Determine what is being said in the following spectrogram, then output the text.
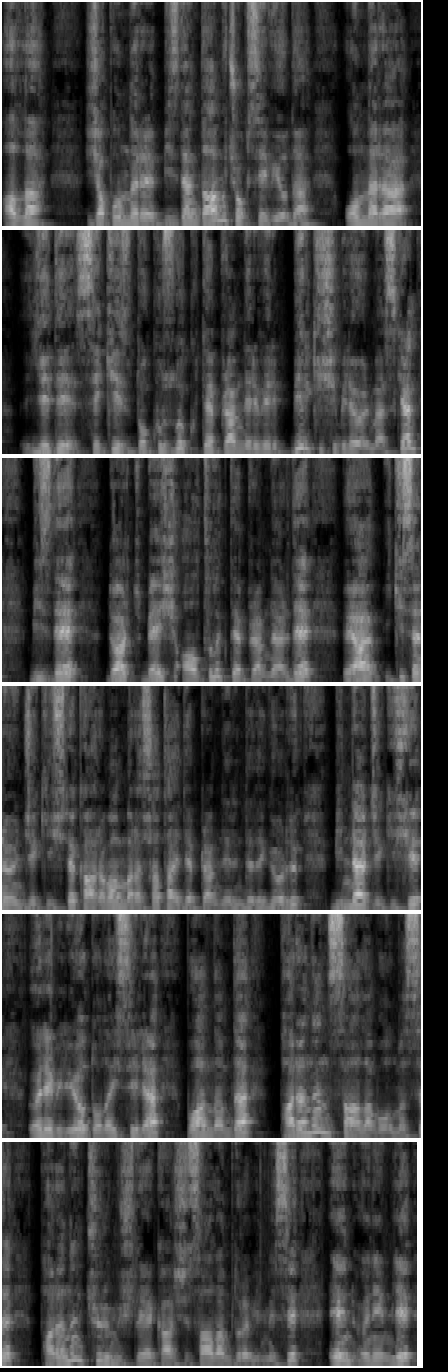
Allah Japonları bizden daha mı çok seviyor da onlara 7, 8, 9'luk depremleri verip bir kişi bile ölmezken bizde 4, 5, 6'lık depremlerde veya 2 sene önceki işte Kahramanmaraş Hatay depremlerinde de gördük. Binlerce kişi ölebiliyor. Dolayısıyla bu anlamda paranın sağlam olması, paranın çürümüşlüğe karşı sağlam durabilmesi en önemli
